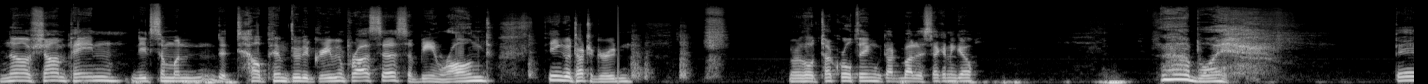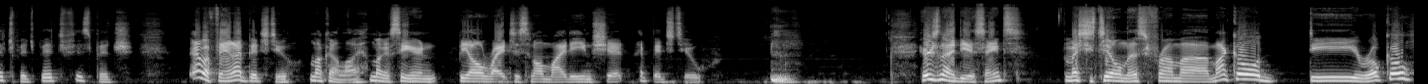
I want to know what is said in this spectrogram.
No, Sean Payton needs someone to help him through the grieving process of being wronged. You can go talk to Gruden. Remember the whole tuck roll thing we talked about a second ago? Oh boy. Bitch, bitch, bitch, bitch, bitch. I'm a fan. I bitch too. I'm not gonna lie. I'm not gonna sit here and be all righteous and almighty and shit. I bitch too. Here's an idea, Saints. I'm actually stealing this from uh, Michael DiRocco.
